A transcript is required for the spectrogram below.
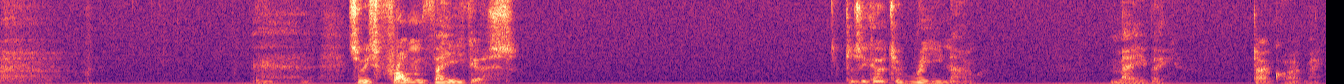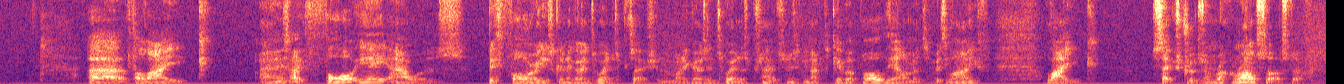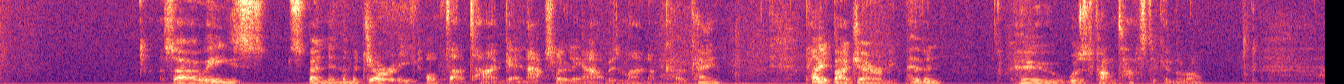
So he's from Vegas Does he go to Reno? Maybe. Don't quote me. Uh, for like, I think it's like 48 hours before he's going to go into witness protection. And when he goes into witness protection, he's going to have to give up all the elements of his life, like sex, drugs, and rock and roll sort of stuff. So he's spending the majority of that time getting absolutely out of his mind on cocaine. Played by Jeremy Piven who was fantastic in the role.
